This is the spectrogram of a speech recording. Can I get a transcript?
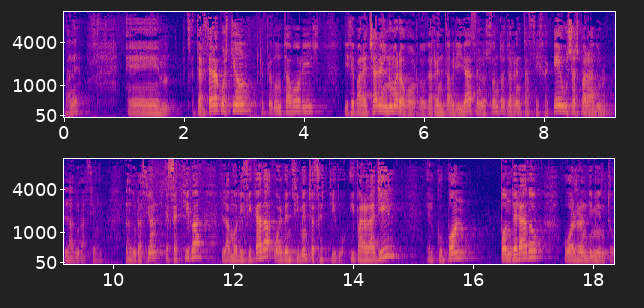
¿vale? Eh, tercera cuestión que pregunta Boris, Dice, para echar el número gordo de rentabilidad en los fondos de renta fija, ¿qué usas para la duración? La duración efectiva, la modificada o el vencimiento efectivo. Y para la GIL, el cupón ponderado o el rendimiento.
